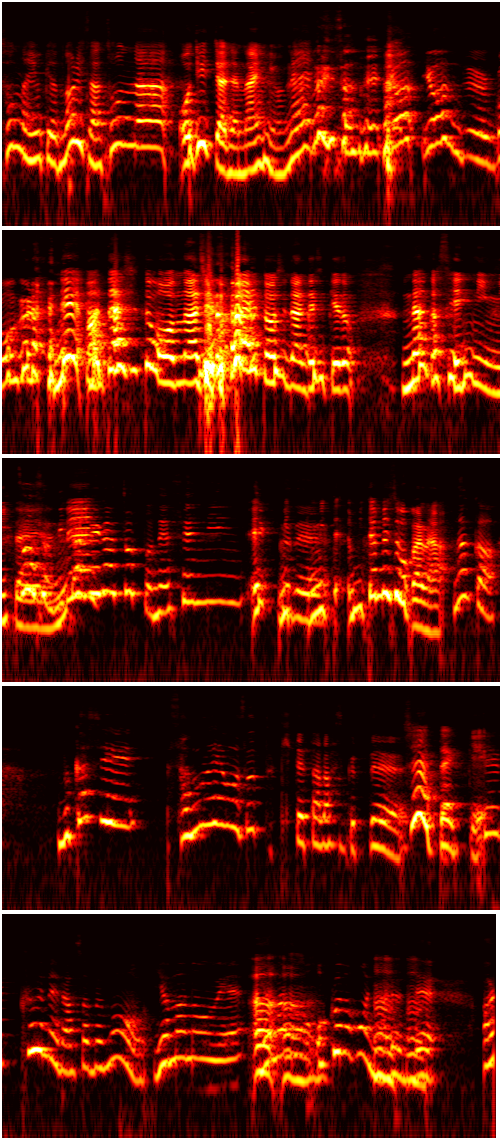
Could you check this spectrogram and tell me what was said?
そんなん言うけど、のりさんそんなおじいちゃんじゃないんよね。のりさんねよ45ぐらい。ね、私と同じぐらい年なんですけど、なんか仙人みたいそうそうなね見た目が。ちょっとね仙人チックで。見た見た目そうかな？なんか昔サムエをずっと着てたらしくて。そうやったっけ？でクーネル遊ぶも山の上うん山の奥の方にあるんで、うんうん現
